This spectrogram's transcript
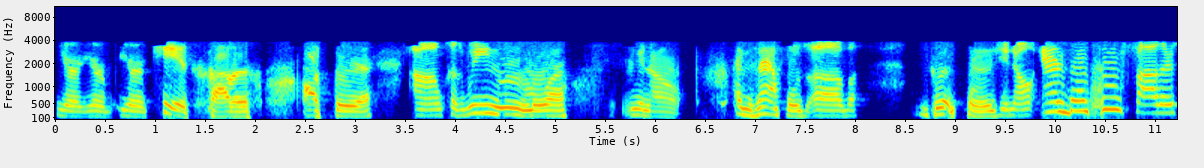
your your your kids, fathers out there, because um, we need more, you know, examples of good things, you know. And then too, fathers,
